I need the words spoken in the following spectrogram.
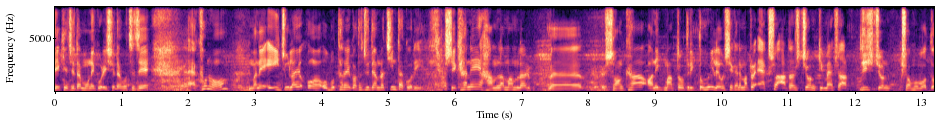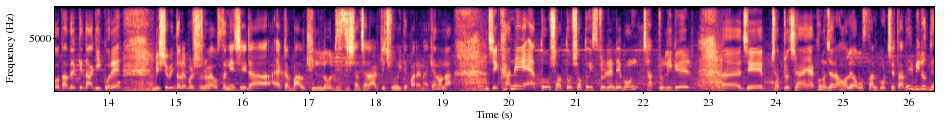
দেখে যেটা মনে করি, সেটা হচ্ছে যে এখনও মানে এই জুলাই অভ্যুত্থানের কথা যদি আমরা চিন্তা করি, সেখানে হামলা মামলার সংখ্যা অনেক মাত্রা অতিরিক্ত হইলেও সেখানে মাত্র একশো আঠাশ জন কিংবা একশো আটত্রিশ জন সম্ভবত তাদেরকে দাগি করে বিশ্ববিদ্যালয় প্রশাসনের ব্যবস্থা নিয়েছে। এটা একটা বালখিল্য ডিসিশন ছাড়া আর কিছু হইতে পারে না। কেননা যেখানে এত শত শত স্টুডেন্ট এবং ছাত্রলীগের যে ছত্রছায় এখনও যারা হলে অবস্থান করছে, তাদের বিরুদ্ধে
